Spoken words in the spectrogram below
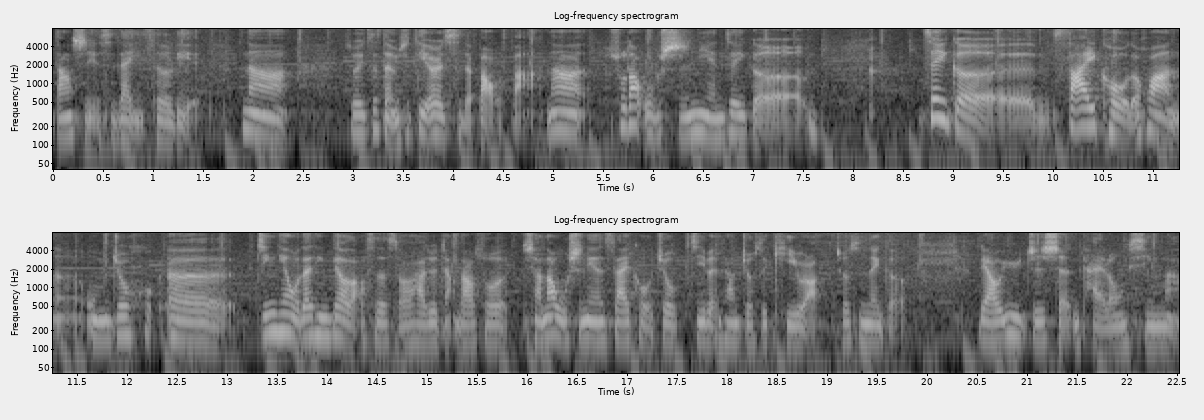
当时也是在以色列。那所以这等于是第二次的爆发。那说到五十年这个。这个 cycle 的话呢，我们就会呃，今天我在听 Gail 老师的时候，他就讲到说，想到五十年 cycle 就基本上就是 Kira，就是那个疗愈之神凯龙星嘛。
